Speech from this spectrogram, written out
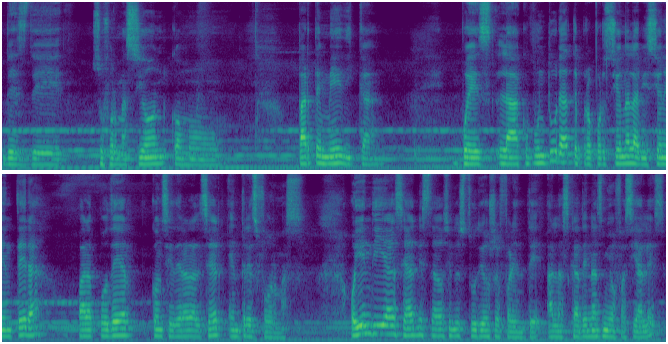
desde su formación como parte médica, pues la acupuntura te proporciona la visión entera para poder considerar al ser en tres formas. Hoy en día se han estado haciendo estudios referente a las cadenas miofaciales,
